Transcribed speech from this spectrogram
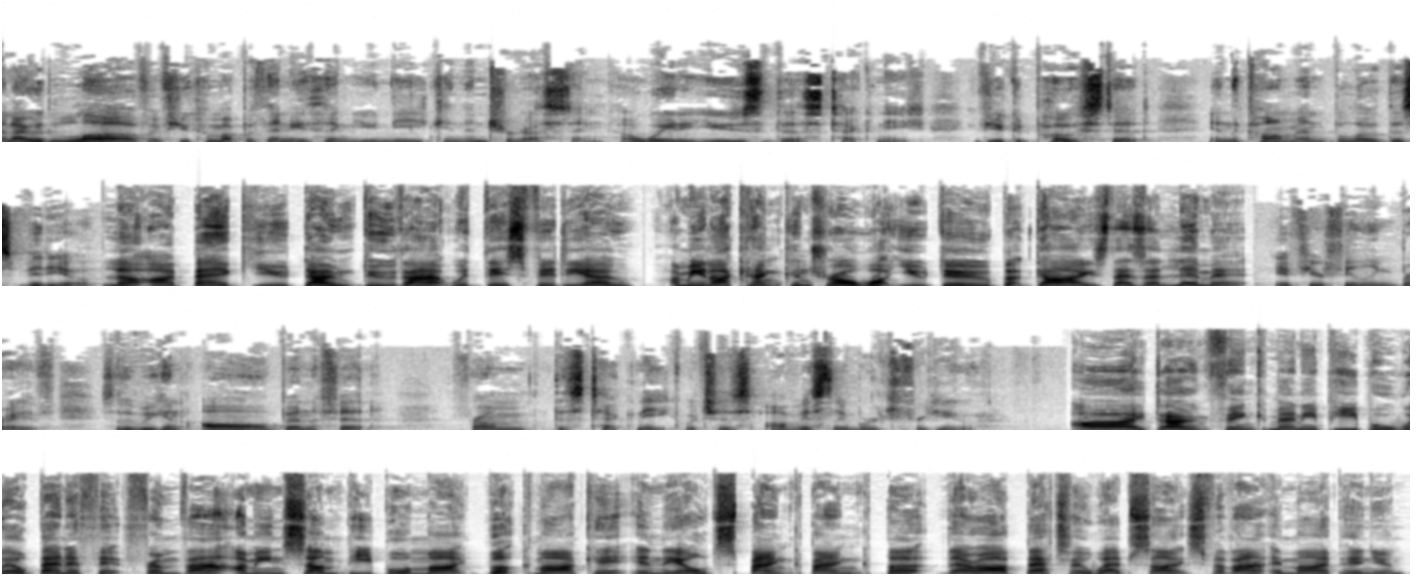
And I would love if you come up with anything unique and interesting, a way to use this technique. If you could post it in the comment below this video. Look, I beg you, don't do that with this video. I mean, I can't control what you do, but guys, there's a limit. if you're feeling brave, so that we can all benefit from this technique, which has obviously worked for you. I don't think many people will benefit from that. I mean, some people might bookmark it in the old Spank Bank, but there are better websites for that, in my opinion.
